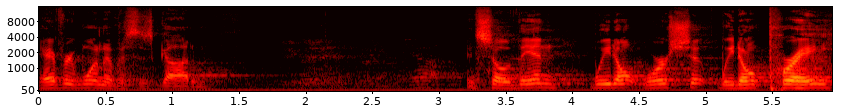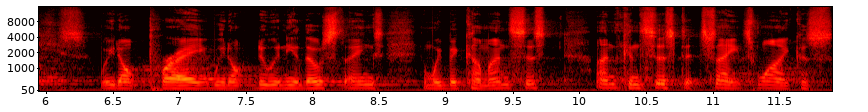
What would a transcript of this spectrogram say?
every one of us has got them. And so then we don't worship, we don't praise, we don't pray, we don't do any of those things, and we become unsist- inconsistent saints. Why? Because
